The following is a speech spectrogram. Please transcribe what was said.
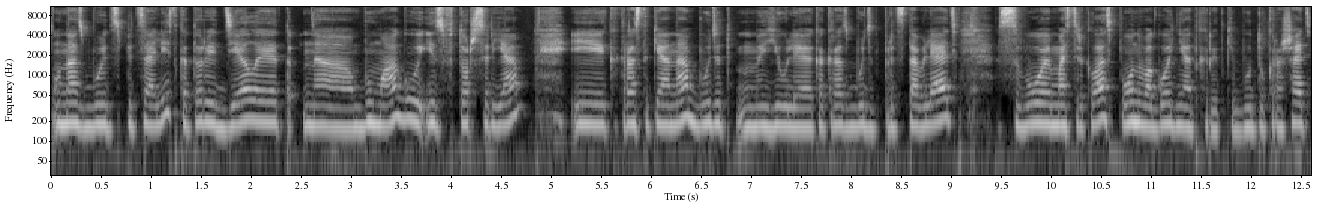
У нас будет специалист, который делает а, бумагу из вторсырья, и как раз-таки она будет, Юлия, как раз будет представлять свой мастер-класс по новогодней открытке. Будут украшать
